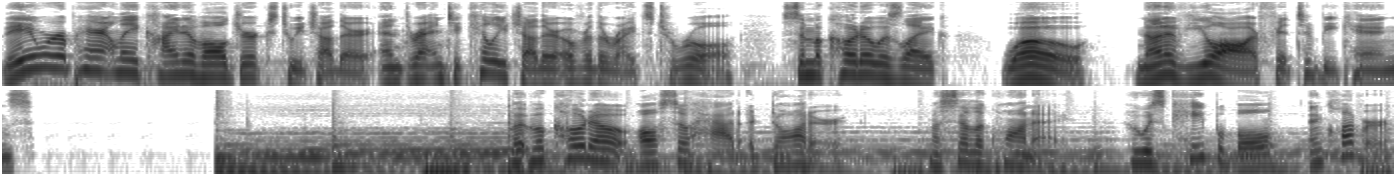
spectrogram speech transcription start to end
They were apparently kind of all jerks to each other and threatened to kill each other over the rights to rule. So Makoto was like, Whoa, none of you all are fit to be kings. But Makoto also had a daughter, Maselekwane, who was capable and clever.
